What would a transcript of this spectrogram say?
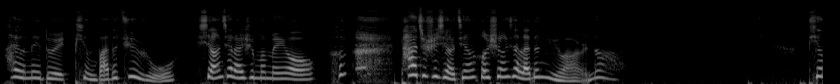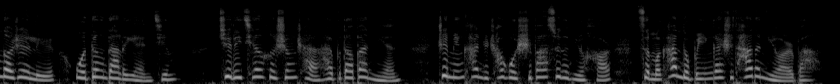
还有那对挺拔的巨乳，想起来什么没有？哼，她就是小千鹤生下来的女儿呢。听到这里，我瞪大了眼睛。距离千鹤生产还不到半年，这名看着超过十八岁的女孩，怎么看都不应该是她的女儿吧？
